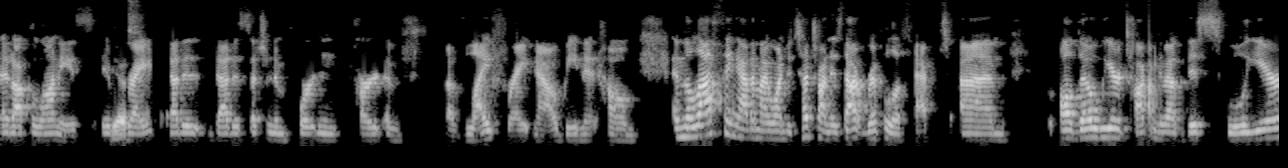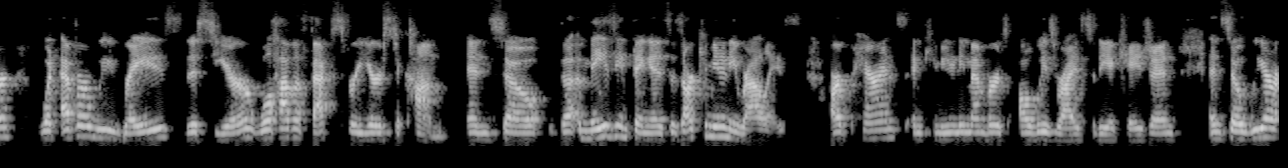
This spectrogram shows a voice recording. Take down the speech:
at Acalanes, yes. right that is that is such an important part of of life right now being at home and the last thing adam i wanted to touch on is that ripple effect um, although we are talking about this school year, whatever we raise this year will have effects for years to come. And so the amazing thing is is our community rallies. Our parents and community members always rise to the occasion. And so we are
